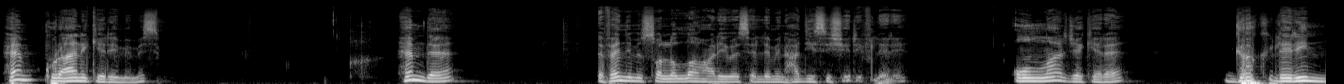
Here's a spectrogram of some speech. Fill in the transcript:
Hem Kur'an-ı Kerim'imiz hem de Efendimiz sallallahu aleyhi ve sellemin hadisi şerifleri onlarca kere göklerin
